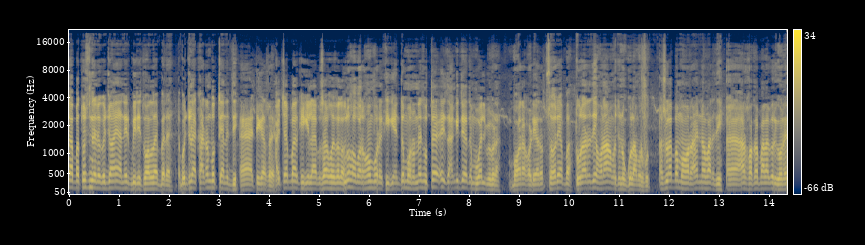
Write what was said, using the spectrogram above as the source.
কাব্বা তুই চিন্তা নকরছো আয় আনির বিরি তোমার লাই বেড়ে বুঝছ না কার্টন ভর্তি আনির দি। হ্যাঁ ঠিক আছে। আচ্ছা আব্বা কি কি লাই বসা হয়ে গেল তোর খবর হম পরে কি? কেন তো মনে নাই সুতে এই জাঙ্গি যে মোবাইল বিবড়া বড়া হড়িয়ার সরি আব্বা। তোর আর দিয়ে হনা আমি তুমি গোলামর ফুট আসলে আব্বা মর আইন নবার দি। আর কথা পালা করি গনে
